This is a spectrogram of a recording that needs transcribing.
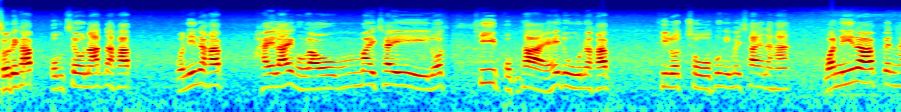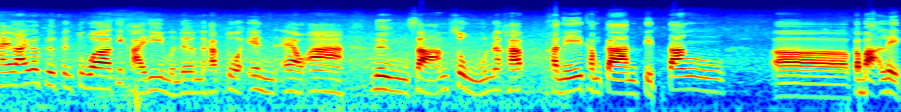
สวัสดีครับ ผมเซลนัทนะครับ วันนี้นะครับไฮไลท์ของเราไม่ใช่รถที่ผมถ่ายให้ดูนะครับ ที่รถโชว์พวกนี้ไม่ใช่นะฮะ วันนี้นะครับเป็นไฮไลท์ก็คือเป็นตัวที่ขายดีเหมือนเดิมนะครับ ตัว NLR 130 นะครับ คันนี้ทำการติดตั้งกระบะเหล็ก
